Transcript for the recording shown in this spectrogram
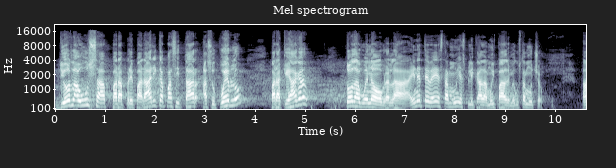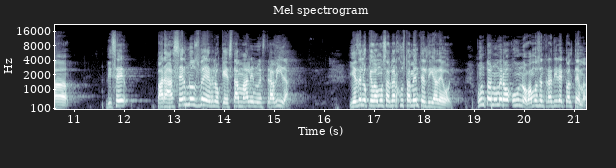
Dios la usa para preparar y capacitar a su pueblo para que haga toda buena obra. La NTV está muy explicada, muy padre, me gusta mucho. Ah, dice, para hacernos ver lo que está mal en nuestra vida. Y es de lo que vamos a hablar justamente el día de hoy. Punto número uno, vamos a entrar directo al tema.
